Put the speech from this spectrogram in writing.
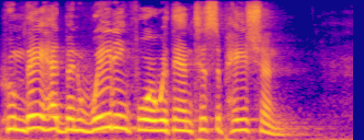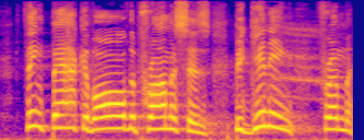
whom they had been waiting for with anticipation. Think back of all the promises, beginning from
